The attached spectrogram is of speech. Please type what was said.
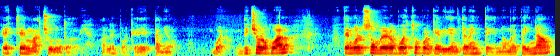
este es más chulo todavía, ¿vale? Porque es español. Bueno, dicho lo cual, tengo el sombrero puesto porque evidentemente no me he peinado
